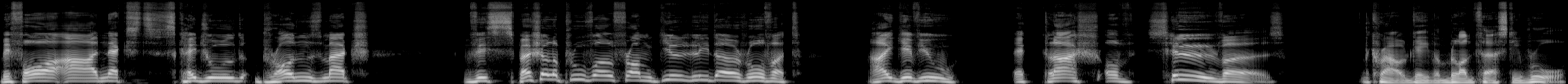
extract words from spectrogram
Before our next scheduled bronze match, with special approval from guild leader Rovat, I give you a clash of silvers. The crowd gave a bloodthirsty roar,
